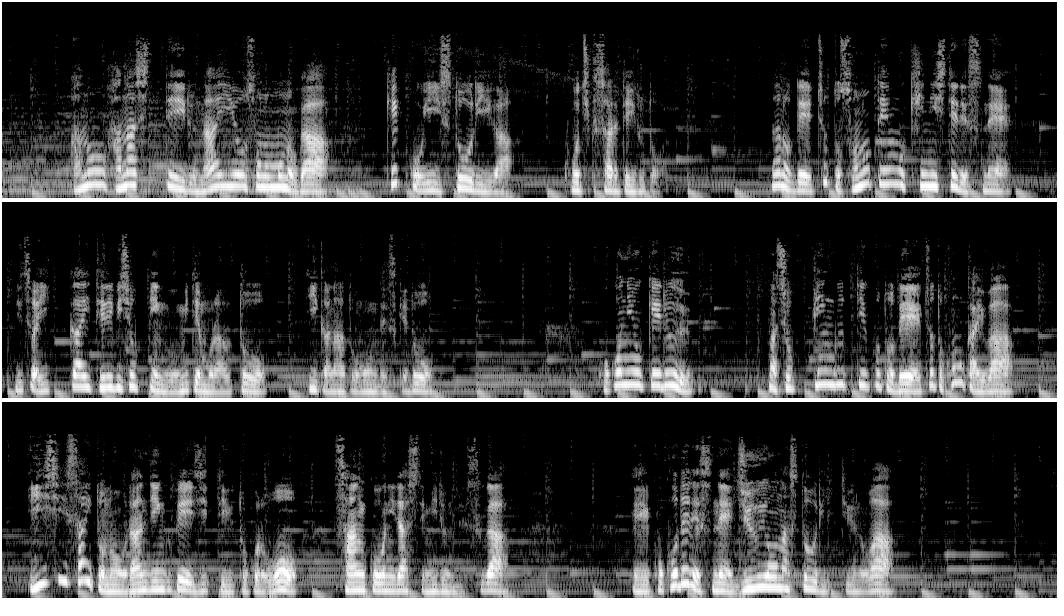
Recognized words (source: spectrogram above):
あの話している内容そのものが、結構いいストーリーが構築されていると。なので、ちょっとその点を気にしてですね、実は一回テレビショッピングを見てもらうといいかなと思うんですけど、ここにおける、まあ、ショッピングっていうことで、ちょっと今回は、EC サイトのランディングページっていうところを参考に出してみるんですが、えー、ここでですね、重要なストーリーっていうのは、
